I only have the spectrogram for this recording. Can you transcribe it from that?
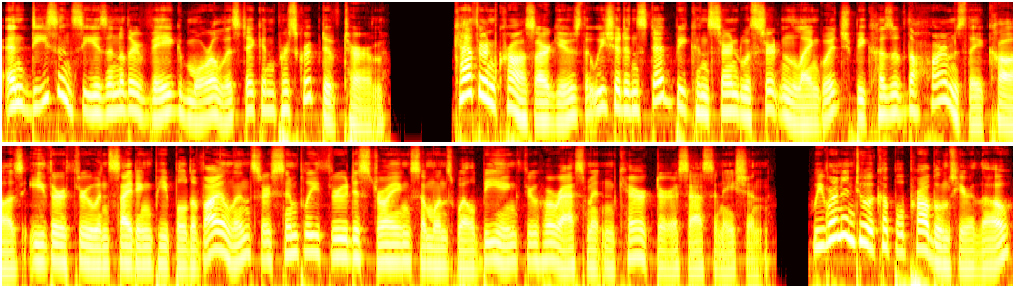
and decency is another vague, moralistic, and prescriptive term. Katherine Cross argues that we should instead be concerned with certain language because of the harms they cause, either through inciting people to violence or simply through destroying someone's well-being through harassment and character assassination. We run into a couple problems here, though.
